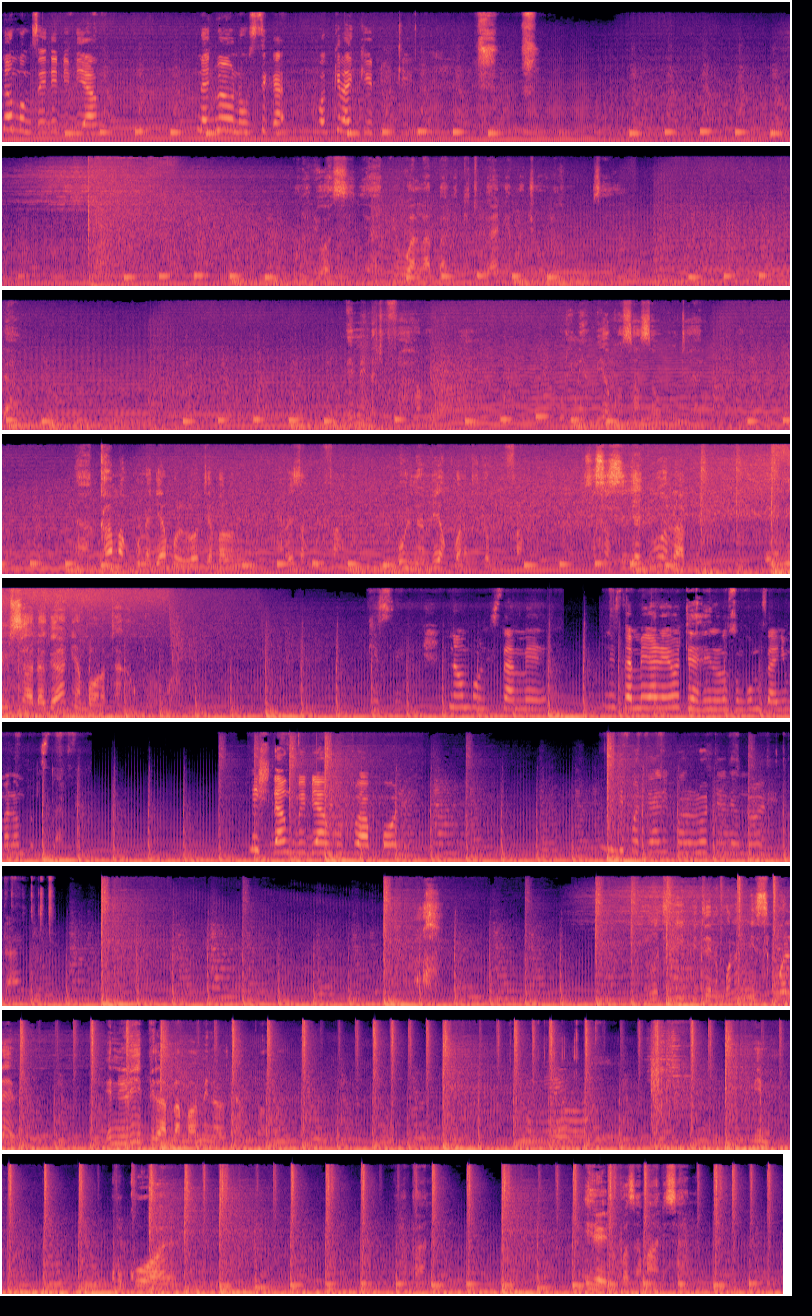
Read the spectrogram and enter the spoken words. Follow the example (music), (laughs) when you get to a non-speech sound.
Naomba msaidie bibi yangu. Najua unahusika kwa kila kitu kile. Unajua, sijajua labda ni kitu gani ambacho unazungumzia. Ila mimi ninachofahamu, uliniambia kwa sasa uko tayari, na kama kuna jambo lolote ambalo mimi naweza kulifanya, uliniambia kuwa nataka kulifanya. Sasa sijajua labda eh, ni msaada gani ambao nataka kutoka. Kisi, naomba unisamehe, nisamehe yale yote nilozungumza nyuma, naomba unisamehe. Mi shida yangu bibi yangu tu apone. nilipo tayari kwa lolote ile tena? Mbona mimi sikuelewi? Yaani lipi labda ambayo mimi nalotaka kutoka Mimi kukuoa? Hapana, ile ilikuwa zamani sana.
